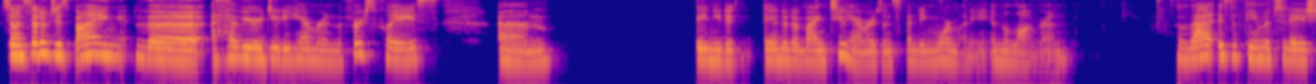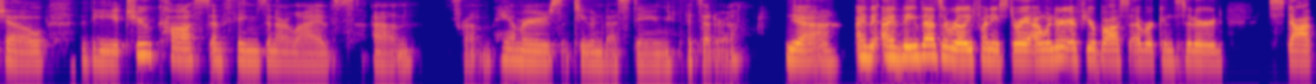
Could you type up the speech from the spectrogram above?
So instead of just buying the heavier duty hammer in the first place, um, they needed they ended up buying two hammers and spending more money in the long run. So that is the theme of today's show: the true cost of things in our lives, um, from hammers to investing, etc. Yeah, I th- I think that's a really funny story. I wonder if your boss ever considered stop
